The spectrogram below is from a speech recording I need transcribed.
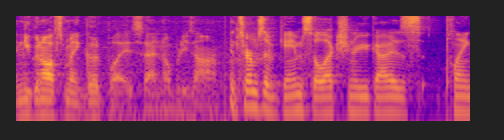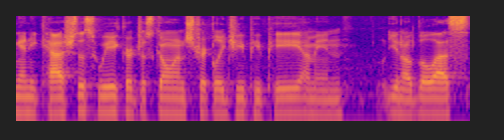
and you can also make good plays that nobody's on. In terms of game selection, are you guys playing any cash this week or just going strictly GPP? I mean, you know, the less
